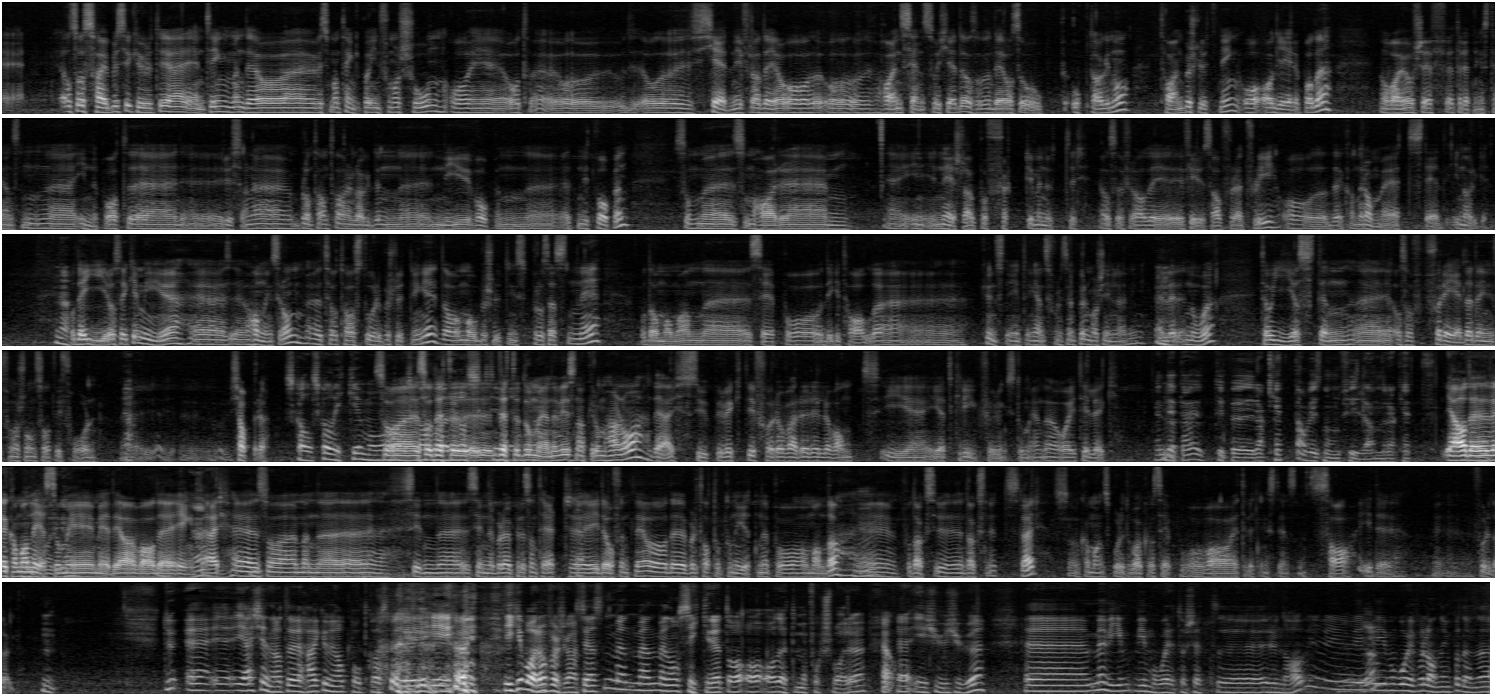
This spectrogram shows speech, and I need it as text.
Altså Cyber security er én ting, men å, eh, hvis man tenker på informasjon og, og, og, og kjeden ifra det å, å ha en sensorkjede, altså det å opp, oppdage noe, ta en beslutning og agere på det. Nå var jo sjef Etterretningstjenesten eh, inne på at eh, russerne bl.a. har lagd eh, ny eh, et nytt våpen som, eh, som har eh, nedslag på 40 minutter. Altså fra de fyres av fra et fly, og det kan ramme et sted i Norge. Ja. Og Det gir oss ikke mye eh, handlingsrom eh, til å ta store beslutninger. Da må beslutningsprosessen ned. Og da må man eh, se på digitale eh, kunstig intelligens, f.eks. maskinlæring, Mm. eller noe, til å gi oss den, eh, altså foredle den informasjonen så at vi får den Ja. eh, kjappere. Skal, skal ikke, må Så, skal så dette, raskt. dette domenet vi snakker om her nå, det er superviktig for å være relevant i, i et krigføringsdomene og i tillegg. Men dette er type rakett, da, hvis noen fyrer av en rakett. Ja, det, det kan man lese om i media hva det egentlig er. Eh, Så, men eh, siden, eh, siden det ble presentert i det offentlige, og det ble tatt opp på nyhetene på mandag, på Dags, Dagsnytt der, så kan man spole tilbake og se på hva Etterretningstjenesten sa i det foredraget. Du, eh, jeg kjenner at eh, her kunne vi hatt podkast ikke bare om førstegangstjenesten, men, men, men om sikkerhet og, og, og dette med Forsvaret Ja. eh, i 2020. Eh, men vi, vi må rett og slett runde av. Vi, vi, vi, Ja. vi må gå inn for landing på denne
